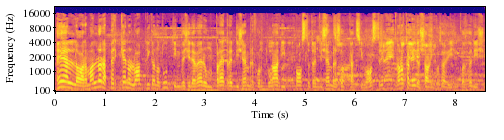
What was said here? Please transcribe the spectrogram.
E allora, ma allora perché non lo applicano tutti invece di avere un pre 3 dicembre fortunati, post 3 dicembre so cazzi vostri? Non ho capito, Shaolin, cosa, cosa dici?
